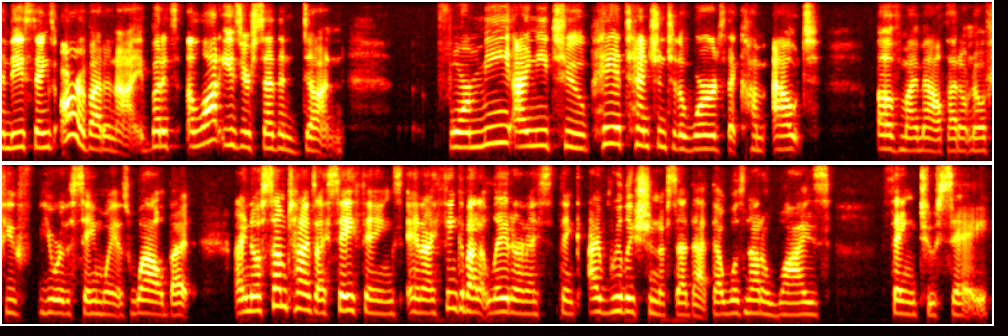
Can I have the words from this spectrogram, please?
and these things are of Adonai, but it's a lot easier said than done. For me, I need to pay attention to the words that come out of my mouth. I don't know if you you are the same way as well, but I know sometimes I say things and I think about it later and I think I really shouldn't have said that. That was not a wise thing to say.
